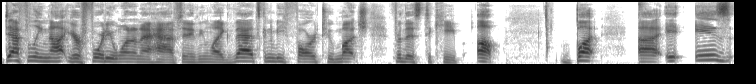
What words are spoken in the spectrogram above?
definitely not your 41 and a half, anything like that. It's going to be far too much for this to keep up. But uh, it is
